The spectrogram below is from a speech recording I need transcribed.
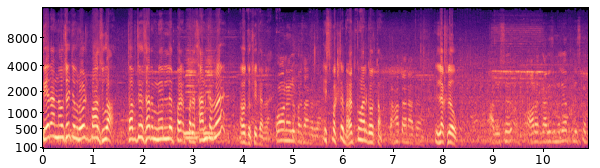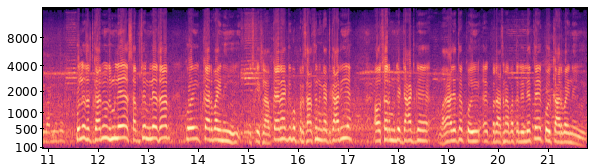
तेरह नौ से जब रोड पास हुआ तब से सर मेरे लिए पर- परेशान कर रहा है और दुखी कर रहा है। कौन है जो परेशान कर रहा है? इंस्पेक्टर भरत कुमार गौतम। कहाँ तैनात है? लखनऊ। आप इससे और अधिकारी से मिले पुलिस अधिकारियों से? पुलिस अधिकारियों से मिले सबसे मिले सर। कोई कार्रवाई नहीं हुई। उसके खिलाफ कह रहे हैं कि वो प्रशासनिक अधिकारी है और सर मुझे डांट के भगा देते हैं, कोई प्रार्थना पत्र ले लेते हैं कोई कार्रवाई नहीं हुई।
